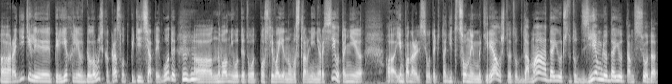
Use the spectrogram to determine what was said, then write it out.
э, родители переехали в Беларусь как раз вот в 50-е годы угу. э, на волне вот этого вот послевоенного восстановления России. Вот они, э, им понравились вот эти агитационные материалы, что тут дома дают, что тут землю дают, там все, да,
